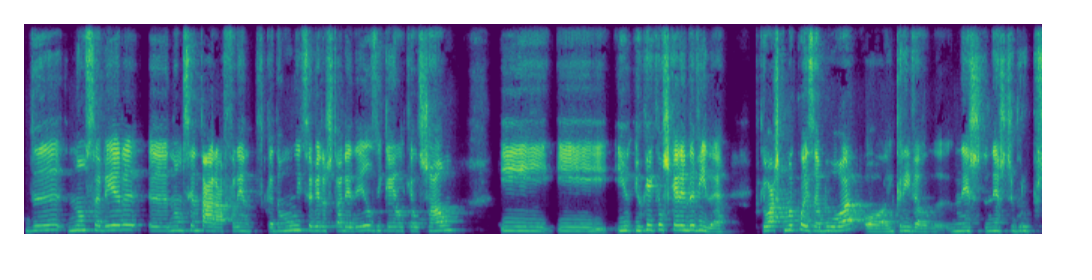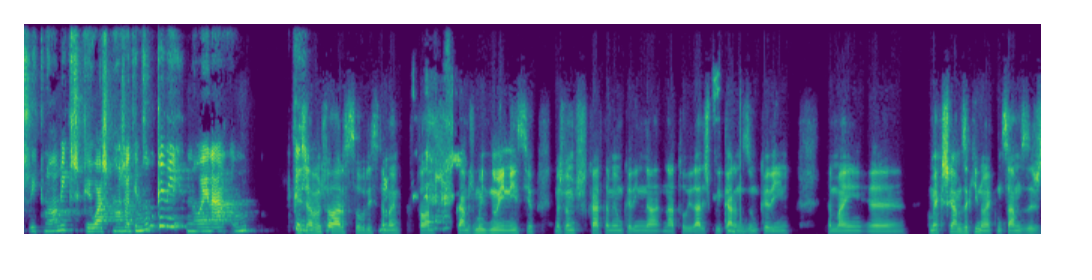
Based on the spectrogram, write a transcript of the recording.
de não saber, eh, não me sentar à frente de cada um e saber a história deles e quem é que eles são e, e, e, e o que é que eles querem da vida. Porque eu acho que uma coisa boa ou incrível neste, nestes grupos económicos, que eu acho que nós já temos um bocadinho, não é nada. Um Sim, já vamos falar sobre isso também, porque falámos, focámos muito no início, mas vamos focar também um bocadinho na, na atualidade e explicar-nos um bocadinho também uh, como é que chegámos aqui, não é? Começámos as,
